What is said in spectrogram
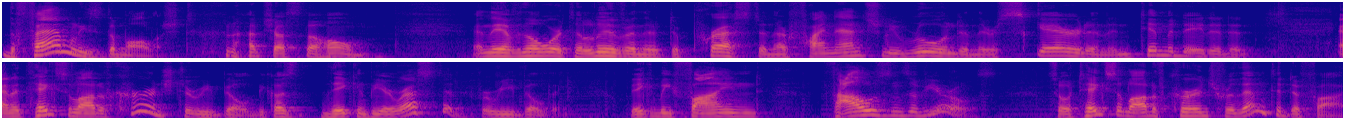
the family's demolished, not just the home, and they have nowhere to live and they're depressed and they're financially ruined and they're scared and intimidated and, and it takes a lot of courage to rebuild because they can be arrested for rebuilding. They can be fined thousands of euros. So it takes a lot of courage for them to defy.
